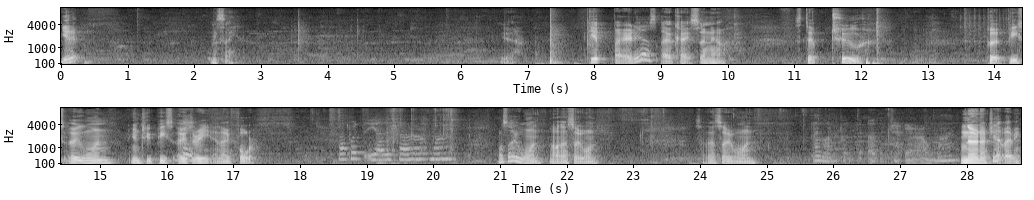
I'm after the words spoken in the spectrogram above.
Get it? Let me see. Yeah. Yep, there it is. Okay, so now step two. Put piece 01 into piece 03 and 04. I put the other side on one. What's 01? Oh, that's 01. So that's 01. I want to put the other color on one. No, not yet, baby.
